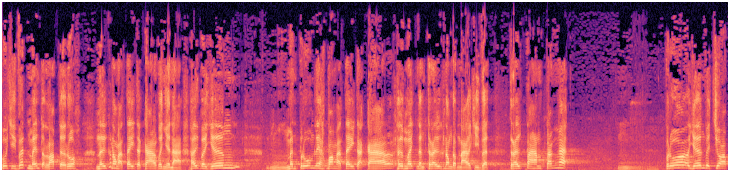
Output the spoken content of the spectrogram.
្រោះជីវិតមិនមែនត្រឡប់ទៅរស់នៅក្នុងអតីតកាលវិញទេណាហើយបើយើងមិនព្រមលះបង់អតីតកាលធ្វើម៉េចនឹងត្រូវក្នុងដំណើរជីវិតត្រូវតាមតឹងព្រោះយើងវាជាប់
